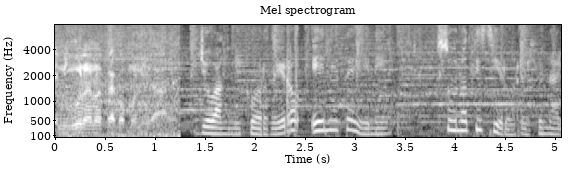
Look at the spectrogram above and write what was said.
en ninguna de nuestras comunidades. Giovanni Cordero, NTN, su noticiero regional.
